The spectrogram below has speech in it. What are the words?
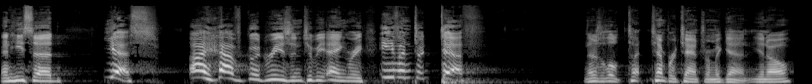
And he said, Yes, I have good reason to be angry, even to death. And there's a little t- temper tantrum again, you know.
